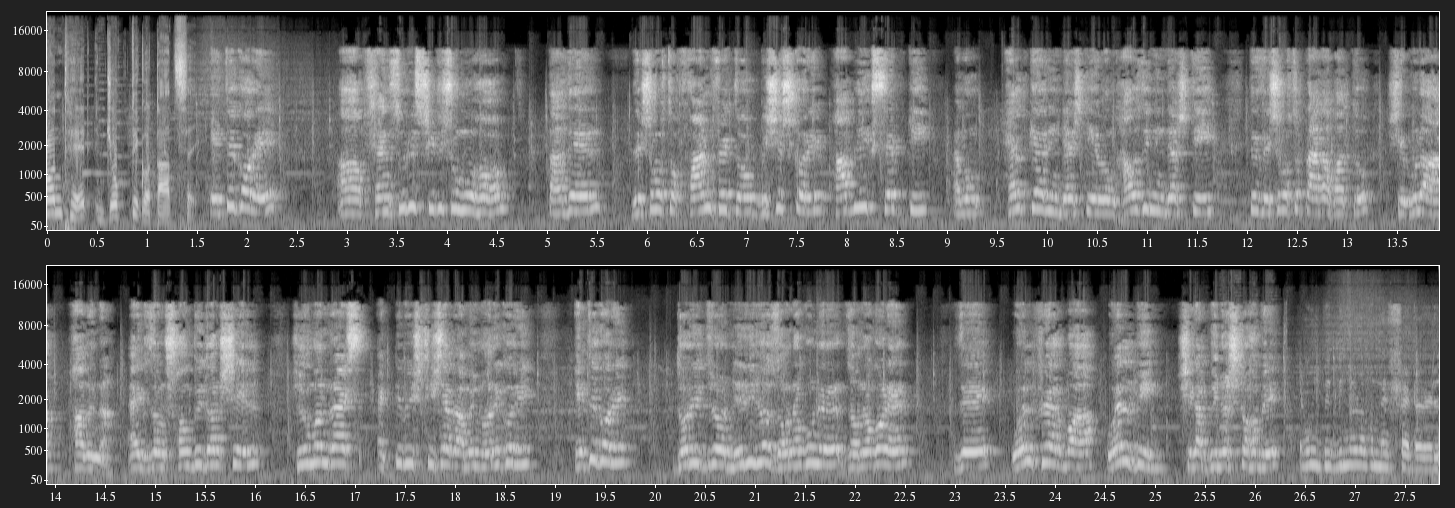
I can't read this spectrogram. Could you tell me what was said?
বন্ধের যৌক্তিকতা আছে। এতে করে সেন্সুরি সিটিসমূহ তাদের যে সমস্ত ফান্ড পেত বিশেষ করে পাবলিক সেফটি এবং হেলথ কেয়ার ইন্ডাস্ট্রি এবং হাউজিং ইন্ডাস্ট্রিতে যে সমস্ত টাকা পাতো, সেগুলো আর পাবে না। একজন সংবেদনশীল হিউম্যান রাইটস অ্যাক্টিভিস্ট হিসাবে আমি মনে করি, এতে করে দরিদ্র নিরীহ জনগণের জনগণের যে ওয়েলফেয়ার বা ওয়েলবিং সেটা বিনষ্ট হবে। এবং বিভিন্ন রকমের ফেডারেল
